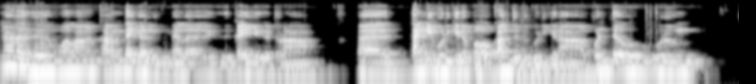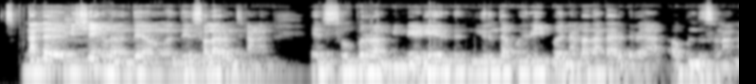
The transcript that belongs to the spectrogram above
என்னடா இது இவன்லாம் கரண்டை காலுக்கு மேலே இது கையில் கட்டுறான் தண்ணி குடிக்கிறப்ப உக்காந்துட்டு குடிக்கிறான் அப்படின்ட்டு ஒரு நல்ல விஷயங்களை வந்து அவங்க வந்து சொல்ல ஆரம்பிச்சிட்டாங்க. ஏ சூப்பரா முன்னாடியே இருக்கு இருந்த மாதிரி இப்ப நல்லாதான்டா இருக்கிற அப்படின்னு சொன்னாங்க.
